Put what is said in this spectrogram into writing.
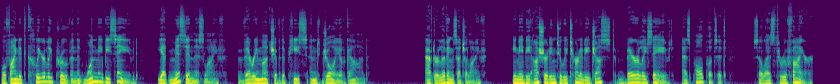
will find it clearly proven that one may be saved, yet miss in this life very much of the peace and joy of God. After living such a life, he may be ushered into eternity just barely saved, as Paul puts it, so as through fire,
